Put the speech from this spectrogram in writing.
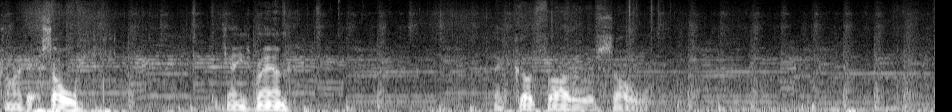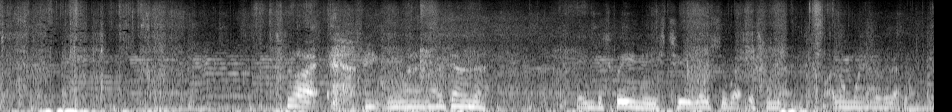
Try a bit of sole. James Brown, the godfather of soul. Right, I think we want to go down the, in between these two roads wet this one. Quite a long way over that way.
